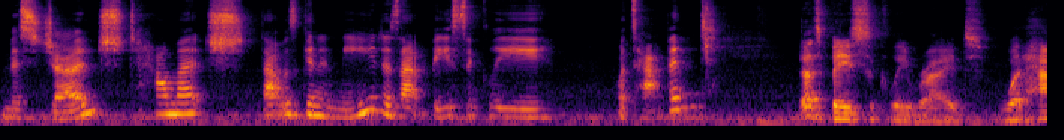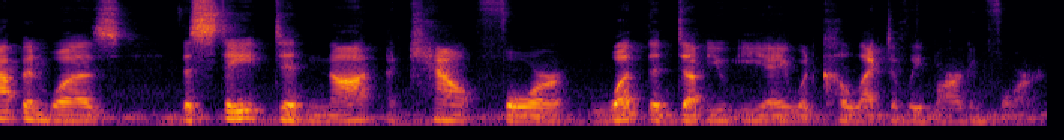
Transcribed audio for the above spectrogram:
misjudged how much that was going to need. Is that basically what's happened? That's basically right. What happened was the state did not account for what the WEA would collectively bargain for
